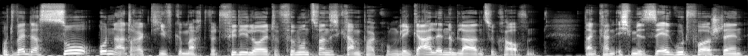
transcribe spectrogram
Und wenn das so unattraktiv gemacht wird für die Leute, 25 Gramm Packungen legal in einem Laden zu kaufen, dann kann ich mir sehr gut vorstellen,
